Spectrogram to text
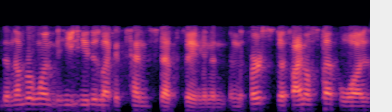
the number one he he did like a ten step thing. And and the first the final step was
